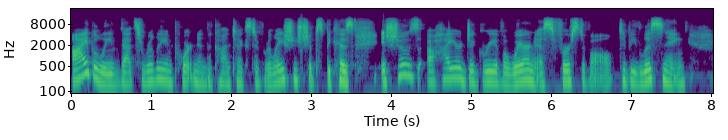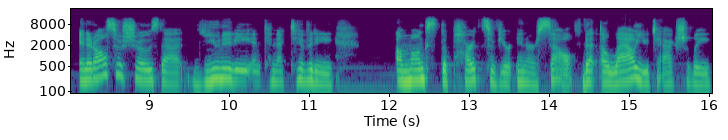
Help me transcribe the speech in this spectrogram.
I believe, that's really important in the context of relationships because it shows a higher degree of awareness, first of all, to be listening. And it also shows that unity and connectivity amongst the parts of your inner self that allow you to actually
